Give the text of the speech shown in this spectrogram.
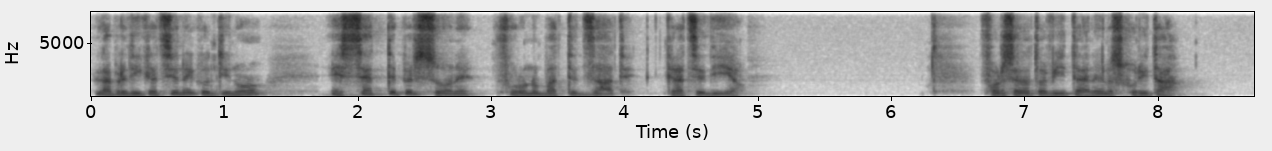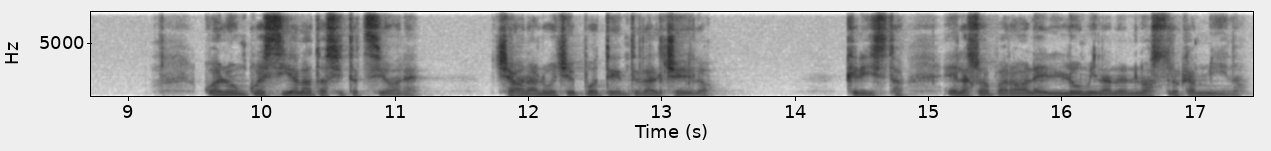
la predicazione continuò e sette persone furono battezzate, grazie a Dio. Forse la tua vita è nell'oscurità. Qualunque sia la tua situazione, c'è una luce potente dal cielo. Cristo e la sua parola illuminano il nostro cammino.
